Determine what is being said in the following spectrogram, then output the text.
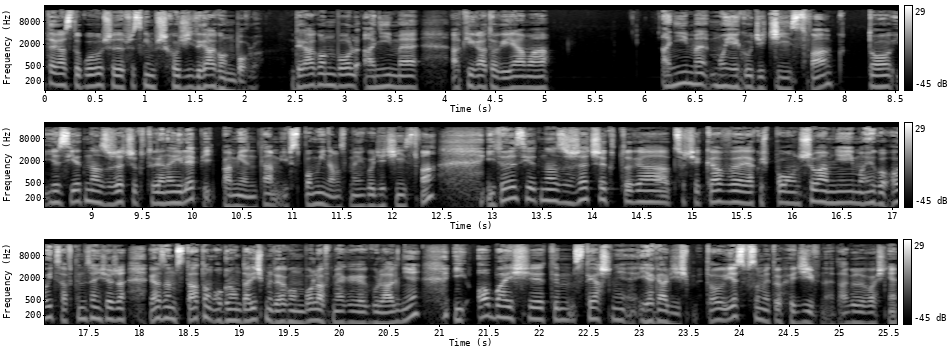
teraz do głowy przede wszystkim przychodzi Dragon Ball. Dragon Ball, anime Akira Toriyama, anime mojego dzieciństwa, to jest jedna z rzeczy, które najlepiej pamiętam i wspominam z mojego dzieciństwa i to jest jedna z rzeczy, która, co ciekawe, jakoś połączyła mnie i mojego ojca w tym sensie, że razem z tatą oglądaliśmy Dragon Balla w miarę regularnie i obaj się tym strasznie jaraliśmy. To jest w sumie trochę dziwne, tak, że właśnie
